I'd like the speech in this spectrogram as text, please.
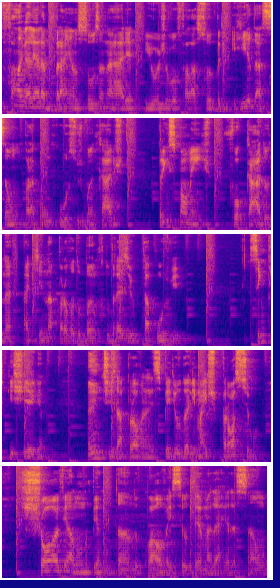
Fala galera, Brian Souza na área e hoje eu vou falar sobre redação para concursos bancários, principalmente focado né, aqui na prova do Banco do Brasil que está por vir. Sempre que chega antes da prova, né, nesse período ali mais próximo, chove aluno perguntando qual vai ser o tema da redação,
